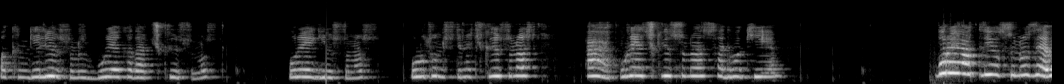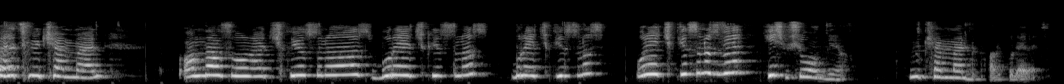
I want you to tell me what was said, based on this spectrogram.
Bakın geliyorsunuz. Buraya kadar çıkıyorsunuz. Buraya giriyorsunuz. Bulutun üstüne çıkıyorsunuz. Ah buraya çıkıyorsunuz. Hadi bakayım. Buraya atlıyorsunuz. Evet mükemmel. Ondan sonra çıkıyorsunuz. Buraya çıkıyorsunuz. Buraya çıkıyorsunuz. Buraya çıkıyorsunuz ve hiçbir şey olmuyor. Mükemmel bir parkur evet.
